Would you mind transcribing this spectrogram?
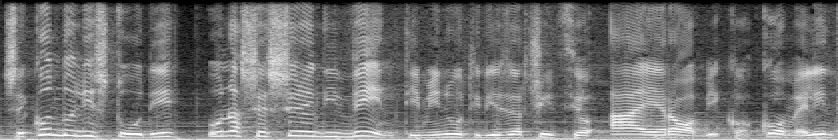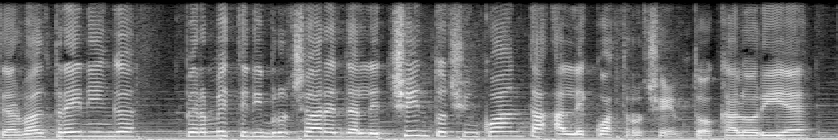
Secondo gli studi, una sessione di 20 minuti di esercizio aerobico come l'interval training permette di bruciare dalle 150 alle 400 calorie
